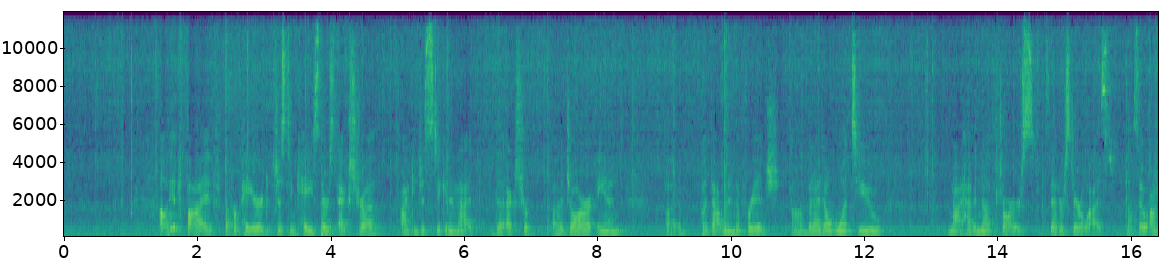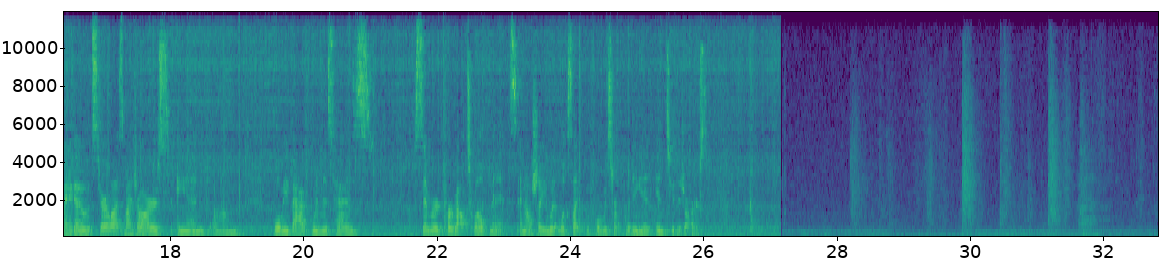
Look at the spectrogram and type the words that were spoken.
I'll get five prepared just in case there's extra. I can just stick it in that the extra uh, jar and uh, put that one in the fridge. Um, but I don't want to not have enough jars that are sterilized. So I'm gonna go sterilize my jars and um, we'll be back when this has simmered for about 12 minutes and I'll show you what it looks like before we start putting it into the jars.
